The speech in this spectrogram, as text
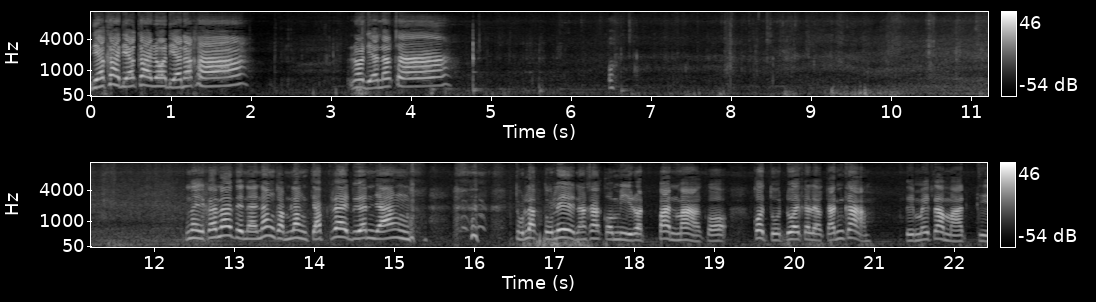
เดี๋ยวค่ะ เดี๋ยวค่ะรอเดี๋ยวนะคะ รอเดี๋ยวนะคะโอ้ ในคณะที่ไหนนั่งกำลังจับไส้เดือนยัง ตุลักตุเล่นะคะ ก็มีรถปั้นมาก็ก็ตูดด้วยกันแล้วกันค่ะแต่ไม่สามารถที่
